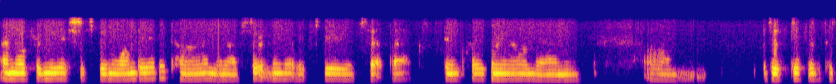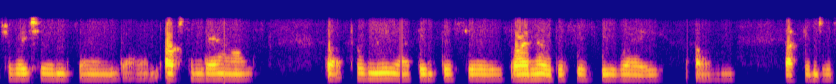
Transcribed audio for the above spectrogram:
I know for me, it's just been one day at a time, and I've certainly have experienced setbacks in program and um, just different situations and um, ups and downs. But for me, I think this is, or I know this is the way. Um, I can just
